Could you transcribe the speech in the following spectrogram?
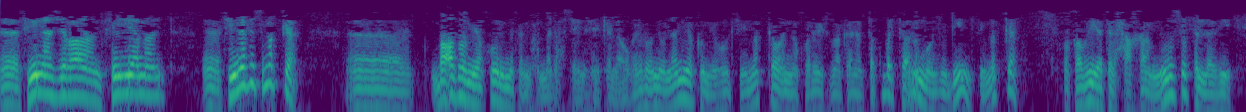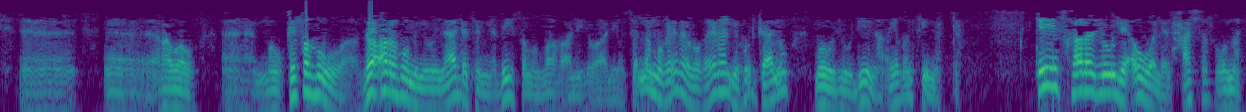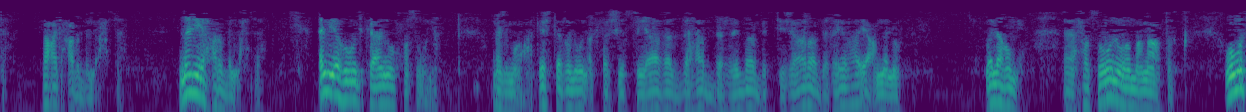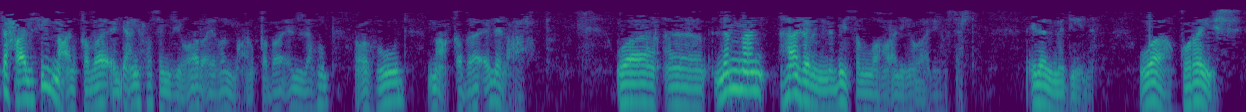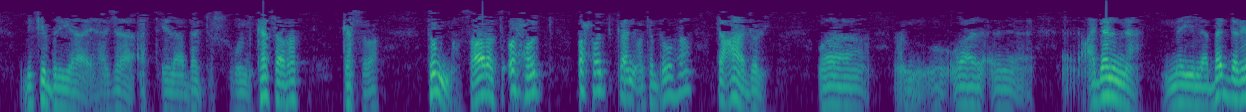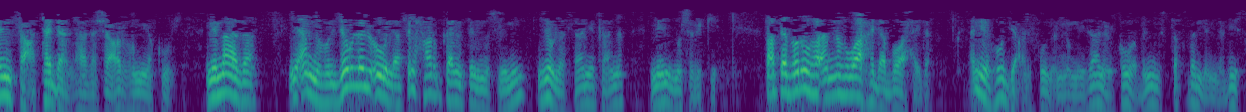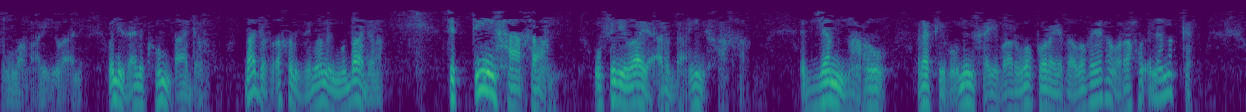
آه، في نجران في اليمن آه، في نفس مكة. آه، بعضهم يقول مثل محمد حسين هيكل أو غيره أنه لم يكن يهود في مكة وأن قريش ما كانت تقبل كانوا موجودين في مكة. وقضية الحاخام يوسف الذي رووا موقفه وذعره من ولادة النبي صلى الله عليه وآله وسلم وغيره وغيره اليهود كانوا موجودين أيضا في مكة. كيف خرجوا لأول الحشر ومتى؟ بعد حرب الأحزاب. ما هي حرب الأحزاب؟ اليهود كانوا حصونا. مجموعات يشتغلون أكثر شيء الصياغة الذهب بالربا بالتجارة بغيرها يعملون. ولهم حصون ومناطق. ومتحالفين مع القبائل يعني حسن جوار أيضا مع القبائل لهم عهود مع قبائل العرب. ولما هاجر النبي صلى الله عليه وآله وسلم إلى المدينة وقريش بكبريائها جاءت إلى بدر وانكسرت كسرة ثم صارت أحد أحد كانوا يعتبروها تعادل. و وعدلنا ميل بدر فاعتدل هذا شعرهم يقول. لماذا؟ لأنه الجولة الأولى في الحرب كانت للمسلمين الجولة الثانية كانت للمشركين فاعتبروها أنه واحدة بواحدة. اليهود يعرفون أن ميزان القوة بالمستقبل للنبي صلى الله عليه وآله ولذلك هم بادروا. بادروا أخذوا زمام المبادرة. ستين حاخام وفي رواية أربعين حاخام. تجمعوا ركبوا من خيبر وقريظة وغيرها وراحوا إلى مكة.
